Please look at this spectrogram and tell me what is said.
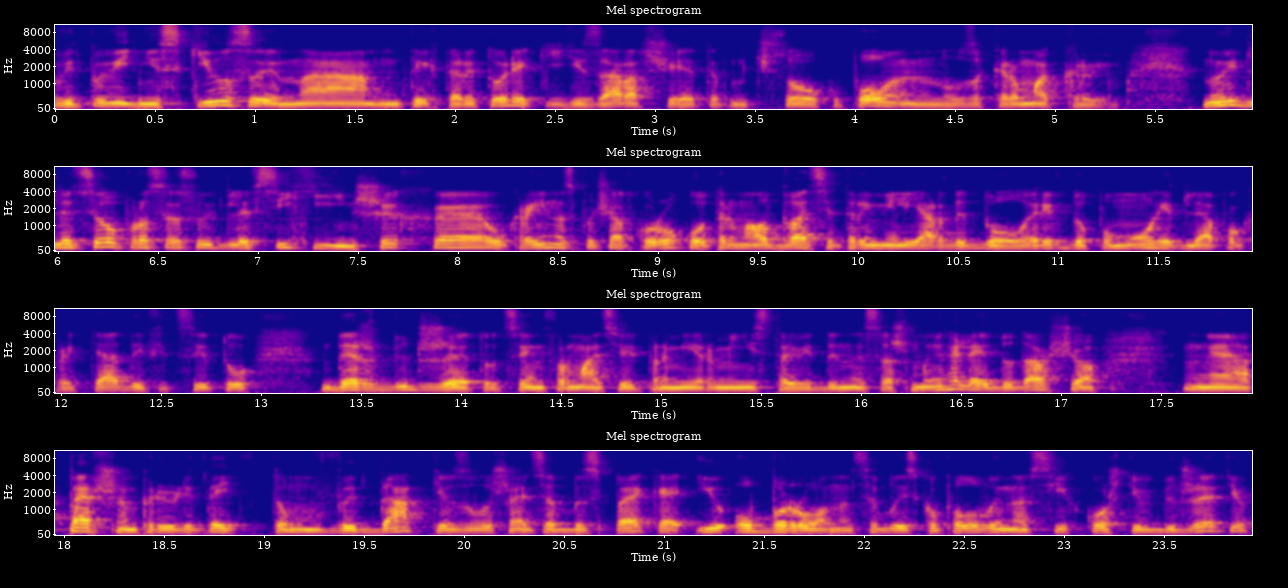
відповідні скілзи на тих територіях, які зараз ще є тимчасово окуповані, ну зокрема Крим. Ну і для цього процесу, і для всіх інших, е, Україна з початку року отримала 23 мільярди доларів допомоги для покриття дефіциту держбюджету. Це інформація від прем'єр-міністра від Дениса Шмигаля і додав, що е, першим пріоритетом видатків залишається безпека і оборона. Це близько половина всіх коштів бюджетів.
